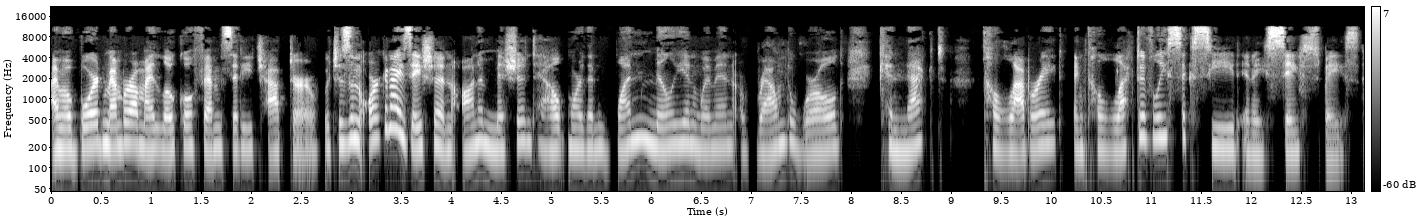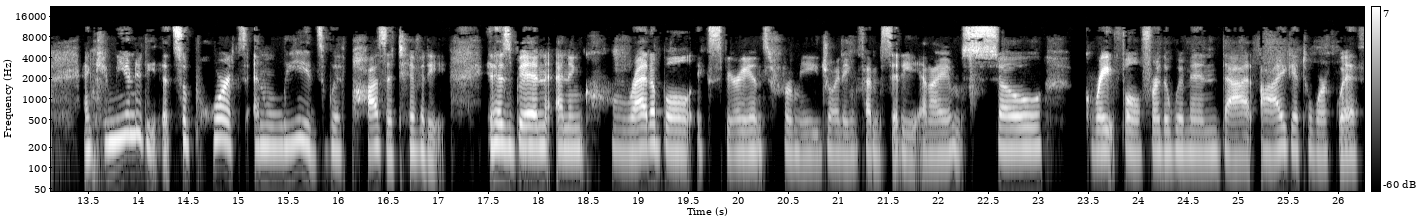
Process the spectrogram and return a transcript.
I'm a board member on my local Fem City chapter, which is an organization on a mission to help more than 1 million women around the world connect, collaborate, and collectively succeed in a safe space and community that supports and leads with positivity. It has been an incredible experience for me joining Fem City, and I am so grateful for the women that I get to work with,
